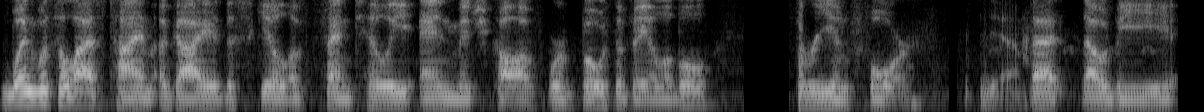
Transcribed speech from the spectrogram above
when was the last time a guy the skill of Fantilli and Michkov were both available three and four? Yeah. That that would be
